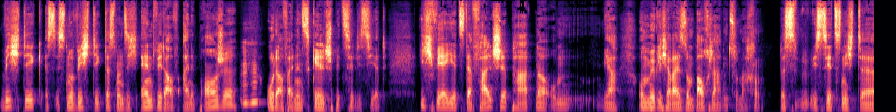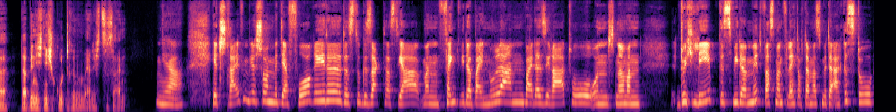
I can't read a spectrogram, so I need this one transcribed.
wichtig. Es ist nur wichtig, dass man sich entweder auf eine Branche mhm. oder auf einen Skill spezialisiert. Ich wäre jetzt der falsche Partner, um ja, um möglicherweise so einen Bauchladen zu machen. Das ist jetzt nicht, äh, da bin ich nicht gut drin, um ehrlich zu sein. Ja, jetzt streifen wir schon mit der Vorrede, dass du gesagt hast, ja, man fängt wieder bei Null an bei der Serato und ne, man durchlebt es wieder mit, was man vielleicht auch damals mit der Aristo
